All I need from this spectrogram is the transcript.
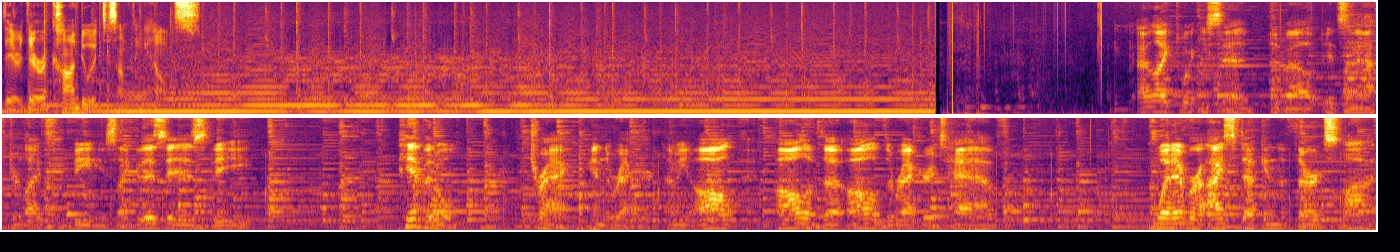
They're they're a conduit to something else. What you said about it's an afterlife of bees. Like this is the pivotal track in the record. I mean, all all of the all of the records have whatever I stuck in the third slot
